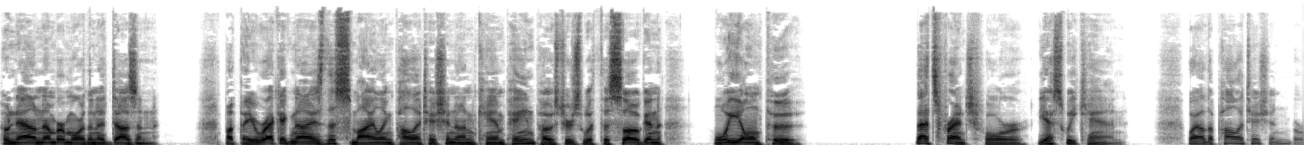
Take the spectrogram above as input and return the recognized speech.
who now number more than a dozen. But they recognize the smiling politician on campaign posters with the slogan, Oui on peut. That's French for Yes, we can. While the politician, Barack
